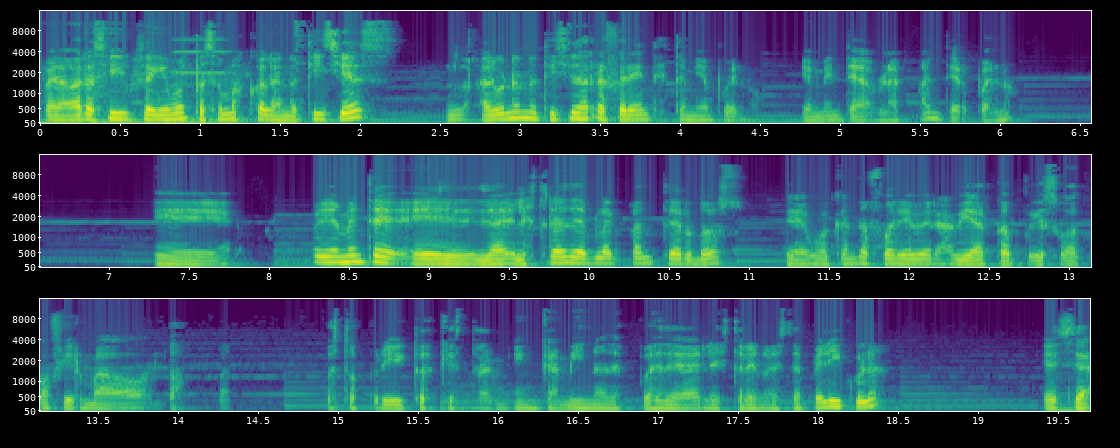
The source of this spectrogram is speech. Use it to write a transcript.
Bueno, ahora sí, seguimos, pasamos con las noticias. Algunas noticias referentes también, bueno, obviamente a Black Panther, pues, ¿no? Eh, obviamente eh, la- el estreno de Black Panther 2 de Wakanda Forever abierto, pues eso ha confirmado estos proyectos que están en camino después del estreno de esta película. Ese,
